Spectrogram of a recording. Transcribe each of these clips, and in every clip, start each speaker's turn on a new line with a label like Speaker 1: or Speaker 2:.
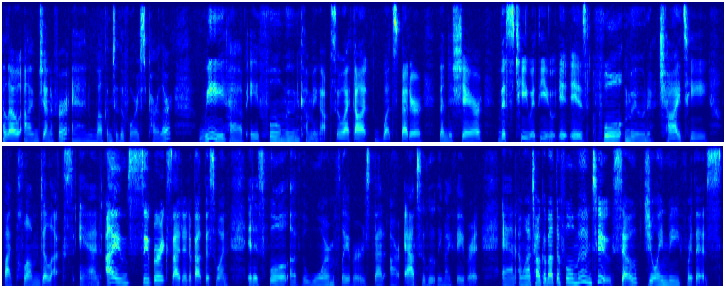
Speaker 1: Hello, I'm Jennifer, and welcome to the Forest Parlour. We have a full moon coming up, so I thought, what's better than to share this tea with you? It is Full Moon Chai Tea by Plum Deluxe, and I'm super excited about this one. It is full of the warm flavors that are absolutely my favorite, and I want to talk about the full moon too, so join me for this.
